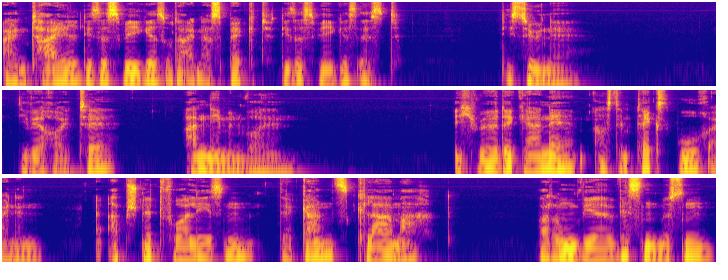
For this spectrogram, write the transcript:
ein Teil dieses Weges oder ein Aspekt dieses Weges ist die Sühne, die wir heute annehmen wollen. Ich würde gerne aus dem Textbuch einen Abschnitt vorlesen, der ganz klar macht, warum wir wissen müssen,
